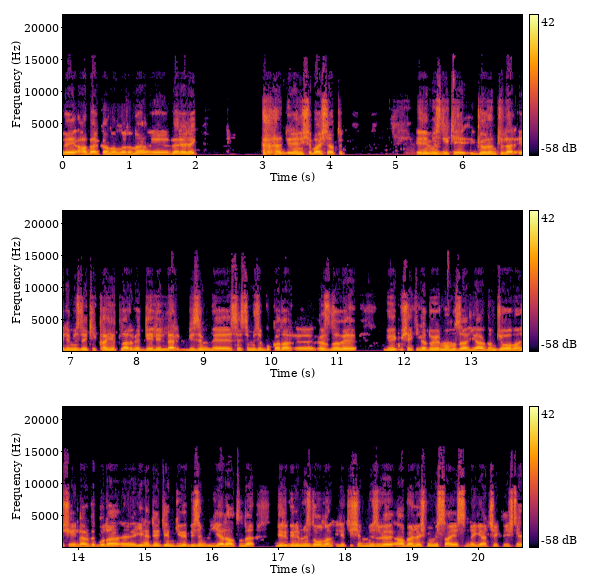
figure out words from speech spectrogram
ve haber kanallarına e, vererek direnişi başlattık. Elimizdeki görüntüler, elimizdeki kayıtlar ve deliller bizim e, sesimizi bu kadar e, hızlı ve büyük bir şekilde duyurmamıza yardımcı olan şeylerdi. Bu da e, yine dediğim gibi bizim yer altında birbirimizle olan iletişimimiz ve haberleşmemiz sayesinde gerçekleşti.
